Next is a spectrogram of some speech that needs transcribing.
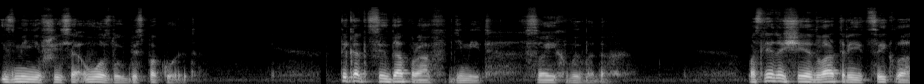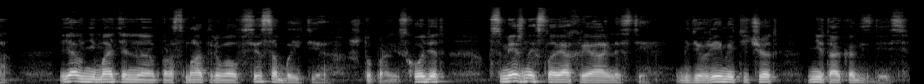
изменившийся воздух беспокоит. Ты, как всегда, прав, Демид, в своих выводах. Последующие два-три цикла я внимательно просматривал все события, что происходят в смежных слоях реальности, где время течет не так, как здесь.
